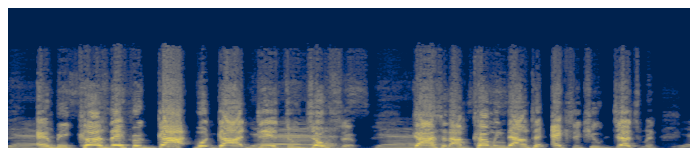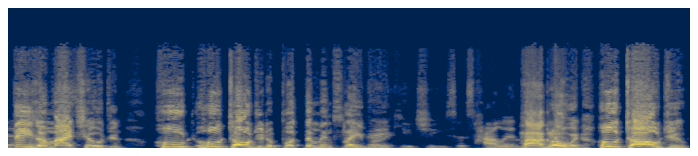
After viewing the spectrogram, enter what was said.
Yes. And because they forgot what God did through Joseph, Yes. God said, I'm coming down to execute judgment. These are my children. Who who told you to put them in slavery? Thank you, Jesus. Hallelujah. High glory. Who told you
